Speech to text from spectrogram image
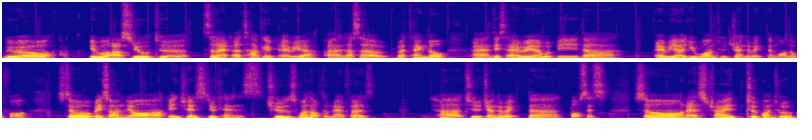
we will it will ask you to select a target area and as a rectangle, and this area would be the area you want to generate the model for. So based on your interest, you can choose one of the methods uh, to generate the process. So let's try 2.2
